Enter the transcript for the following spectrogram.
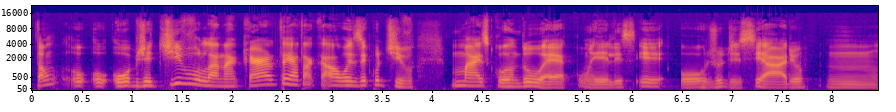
Então, o, o, objetivo lá na carta é atacar o executivo. Mas quando é com eles e o judiciário, hum,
